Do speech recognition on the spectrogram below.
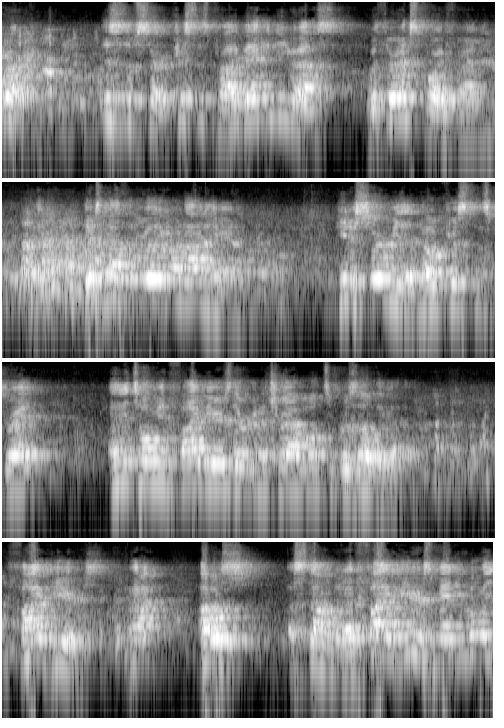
Burke, this is absurd. Kristen's probably back in the U.S. with her ex-boyfriend. Like, there's nothing really going on here. He'd assured me that no, Kristen's great. And he told me in five years they were going to travel to Brazil together. Five years. I, I, I was astounded. Five years, man, you've only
